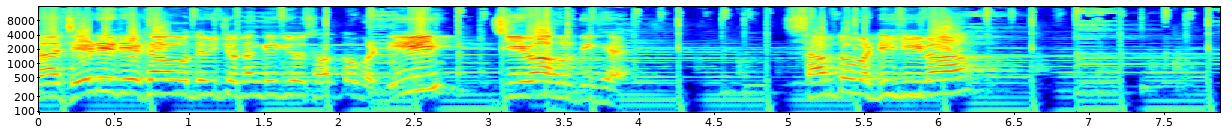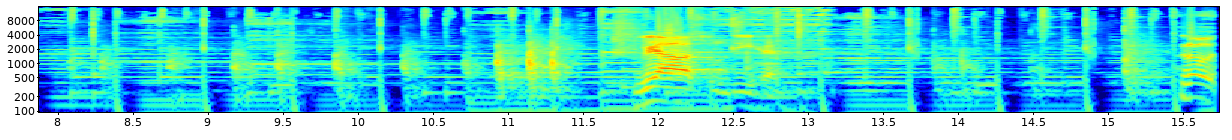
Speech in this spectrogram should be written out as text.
ਤਾਂ ਜਿਹੜੀ ਰੇਖਾ ਉਹਦੇ ਵਿੱਚੋਂ ਲੰਘੇਗੀ, ਉਹ ਸਭ ਤੋਂ ਵੱਡੀ ਜੀਵਾ ਹੁੰਦੀ ਹੈ। ਸਭ ਤੋਂ ਵੱਡੀ ਜੀਵਾ ਵਿਆਸ ਹੁੰਦੀ ਹੈ। ਲਓ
